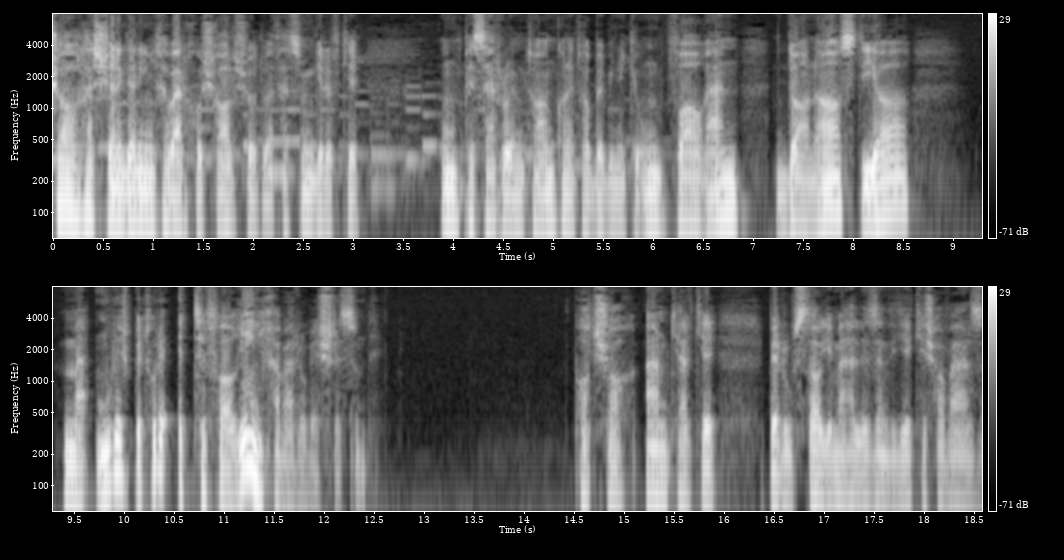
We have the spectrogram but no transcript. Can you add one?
پادشاه از شنیدن این خبر خوشحال شد و تصمیم گرفت که اون پسر رو امتحان کنه تا ببینه که اون واقعا داناست یا مأمورش به طور اتفاقی این خبر رو بهش رسونده. پادشاه امر کرد که به روستای محل زندگی کشاورز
